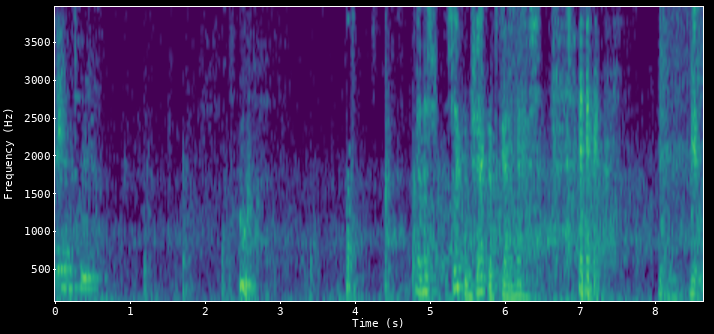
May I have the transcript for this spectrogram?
Yeah, this second jacket's kind of nice. getting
